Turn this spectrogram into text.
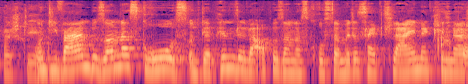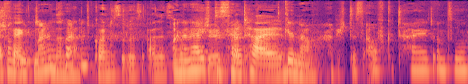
Verstehe. Und die waren besonders groß und der Pinsel war auch besonders groß, damit es halt kleine Kinder schon gut machen Und dann konnten. hat- konntest du das alles Und dann habe ich das halt verteilen. genau, habe ich das aufgeteilt und so.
